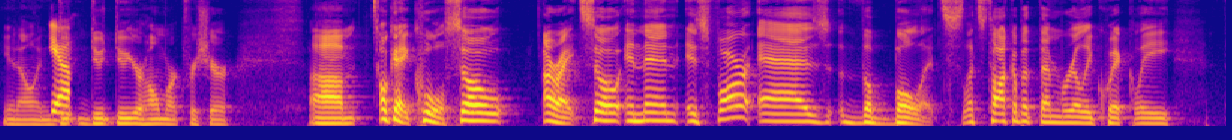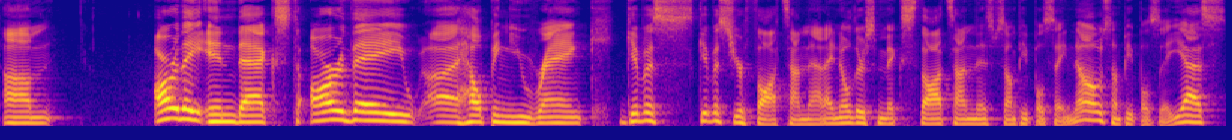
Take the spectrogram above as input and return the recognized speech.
you know, and Yeah. do, do do your homework for sure. Um, okay, cool. So, all right. So, and then as far as the bullets, let's talk about them really quickly. Um, are they indexed? Are they uh, helping you rank? Give us give us your thoughts on that. I know there's mixed thoughts on this. Some people say no. Some people say yes.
